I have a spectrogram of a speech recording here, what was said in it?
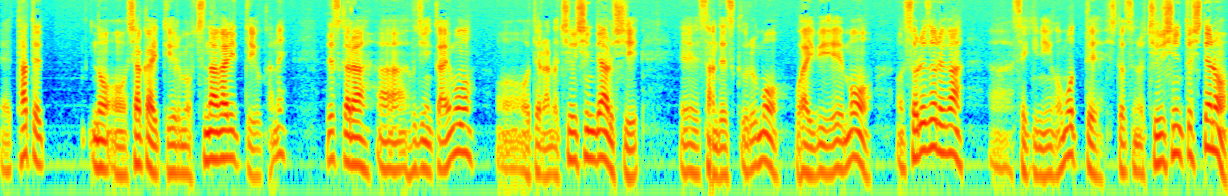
え縦の社会というよりもつながりっていうかねですから婦人会もお寺の中心であるし、えサンデースクールも YBA もそれぞれが責任を持って一つの中心としての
